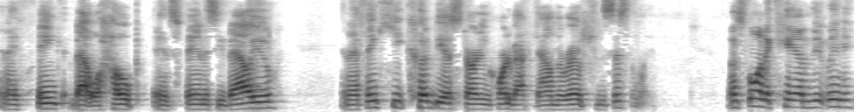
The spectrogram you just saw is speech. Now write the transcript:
And I think that will help his fantasy value. And I think he could be a starting quarterback down the road consistently. Let's go on to Cam Newton.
